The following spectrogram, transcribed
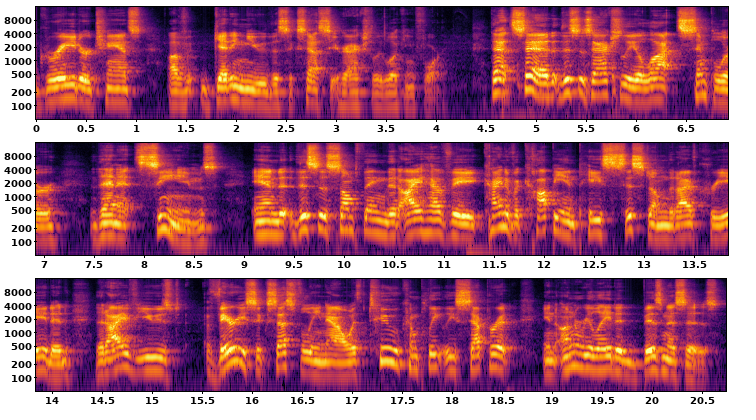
greater chance of getting you the success that you're actually looking for. That said, this is actually a lot simpler than it seems and this is something that I have a kind of a copy and paste system that I've created that I've used very successfully now with two completely separate and unrelated businesses.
